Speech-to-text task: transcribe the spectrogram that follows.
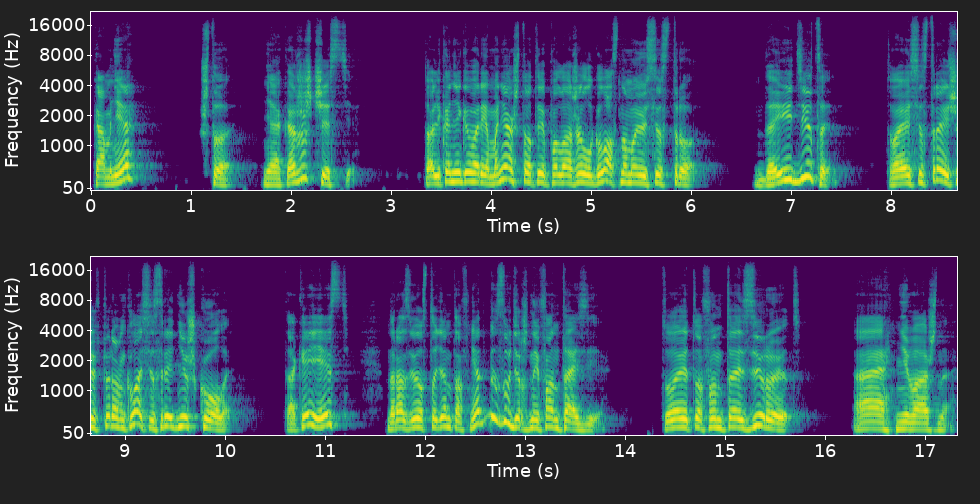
Ко мне? Что, не окажешь чести? Только не говори мне, что ты положил глаз на мою сестру. Да иди ты. Твоя сестра еще в первом классе средней школы. Так и есть. Но разве у студентов нет безудержной фантазии? Кто это фантазирует? А, неважно.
